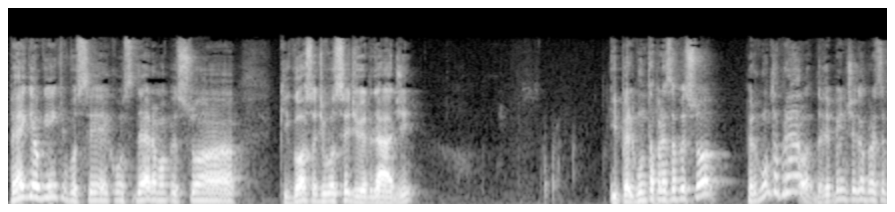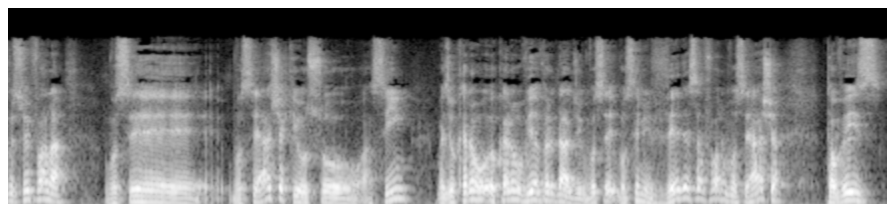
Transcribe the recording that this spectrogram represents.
pegue alguém que você considera uma pessoa que gosta de você de verdade e pergunta para essa pessoa, pergunta para ela. De repente chega para essa pessoa e fala: "Você você acha que eu sou assim? Mas eu quero eu quero ouvir a verdade. Você você me vê dessa forma? Você acha talvez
